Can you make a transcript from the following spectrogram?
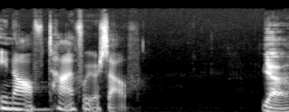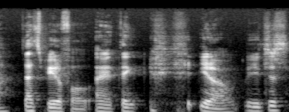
enough time for yourself. Yeah, that's beautiful. I think, you know, you just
